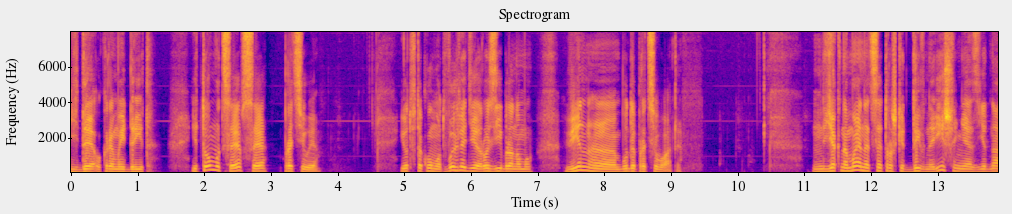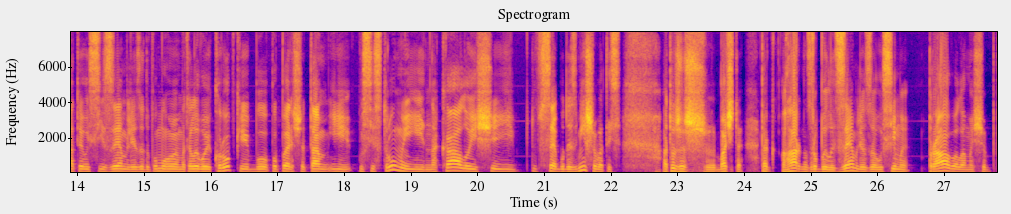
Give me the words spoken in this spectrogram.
йде окремий дріт. І тому це все працює. І от в такому от вигляді розібраному він е, буде працювати. Як на мене, це трошки дивне рішення з'єднати усі землі за допомогою металевої коробки, бо, по-перше, там і усі струми, і накалу, і ще і все буде змішуватись. А тут же ж, бачите, так гарно зробили землю за усіми правилами, щоб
